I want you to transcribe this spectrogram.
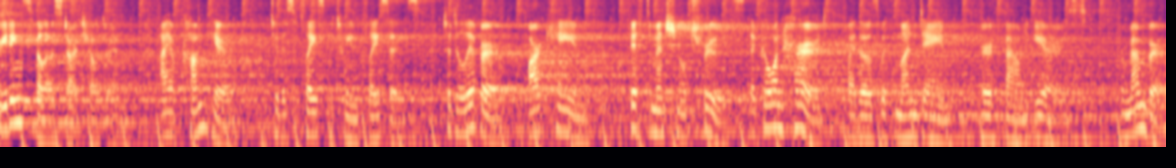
Greetings, fellow star children. I have come here to this place between places to deliver arcane, fifth dimensional truths that go unheard by those with mundane, earthbound ears. Remember,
